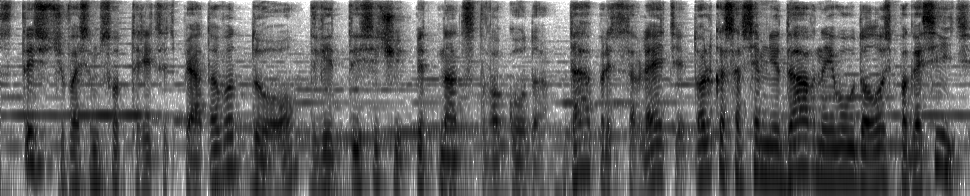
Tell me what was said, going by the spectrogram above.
с 1835 до 2015 года. Да, представляете, только совсем недавно его удалось погасить.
